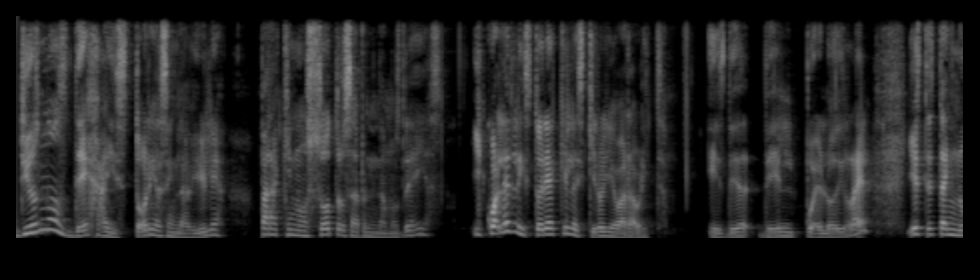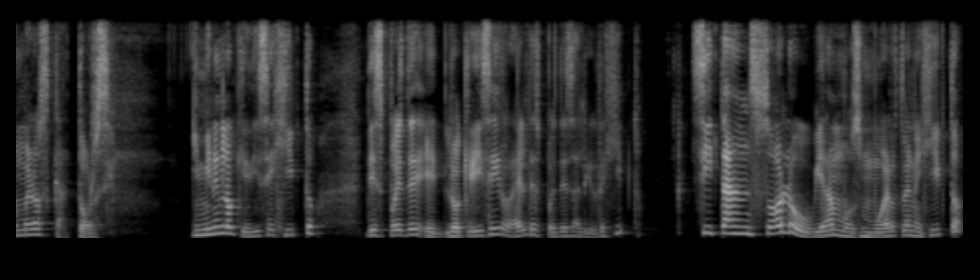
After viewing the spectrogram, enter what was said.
Dios nos deja historias en la Biblia para que nosotros aprendamos de ellas. ¿Y cuál es la historia que les quiero llevar ahorita? es del pueblo de Israel. Y este está en números 14. Y miren lo que dice Egipto después de eh, lo que dice Israel después de salir de Egipto. Si tan solo hubiéramos muerto en Egipto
